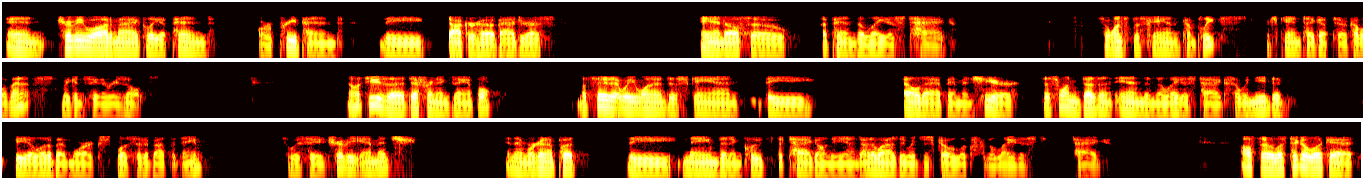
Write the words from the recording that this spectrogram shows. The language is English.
And Trivy will automatically append or prepend the Docker Hub address and also append the latest tag. So once the scan completes, which can take up to a couple of minutes, we can see the results. Now let's use a different example. Let's say that we wanted to scan the LDAP image here. This one doesn't end in the latest tag, so we need to be a little bit more explicit about the name. So we say Trivy image, and then we're going to put the name that includes the tag on the end. Otherwise, it would just go look for the latest tag. Also, let's take a look at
